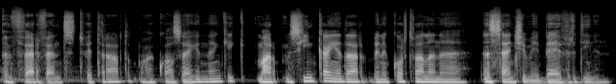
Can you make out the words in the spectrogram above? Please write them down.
een fervent twitteraar, dat mag ik wel zeggen, denk ik. Maar misschien kan je daar binnenkort wel een, eh, een centje mee bij verdienen.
